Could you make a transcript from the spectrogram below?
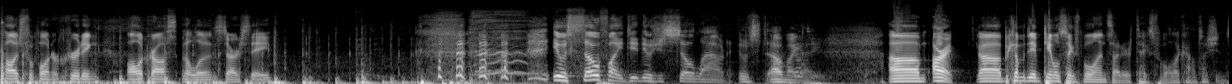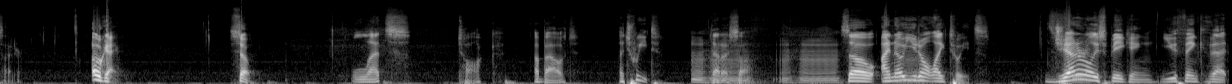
college football, and recruiting all across the Lone Star State. it was so funny, dude. It was just so loud. It was, oh my God. Um, all right. Uh, become a Dave Campbell's Texas Football Insider, TexasFootball.com slash insider. Okay. So, let's talk about a tweet that I saw. Mm-hmm. So I know you don't like tweets. Generally speaking, you think that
